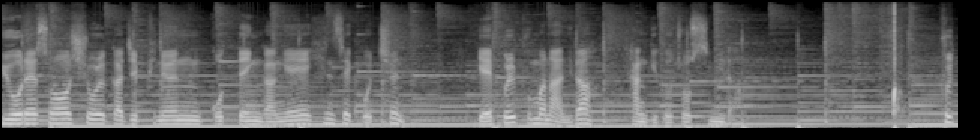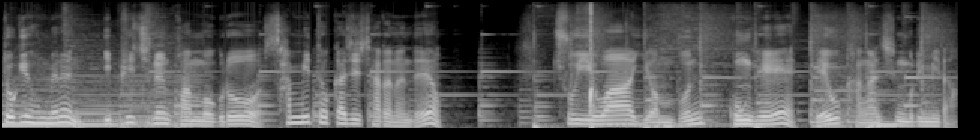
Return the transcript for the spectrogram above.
6월에서 10월까지 피는 꽃땡강의 흰색 꽃은 예쁠 뿐만 아니라 향기도 좋습니다. 풀독이 홍매는 잎이 지는 관목으로 3m까지 자라는데요. 추위와 염분, 공해에 매우 강한 식물입니다.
